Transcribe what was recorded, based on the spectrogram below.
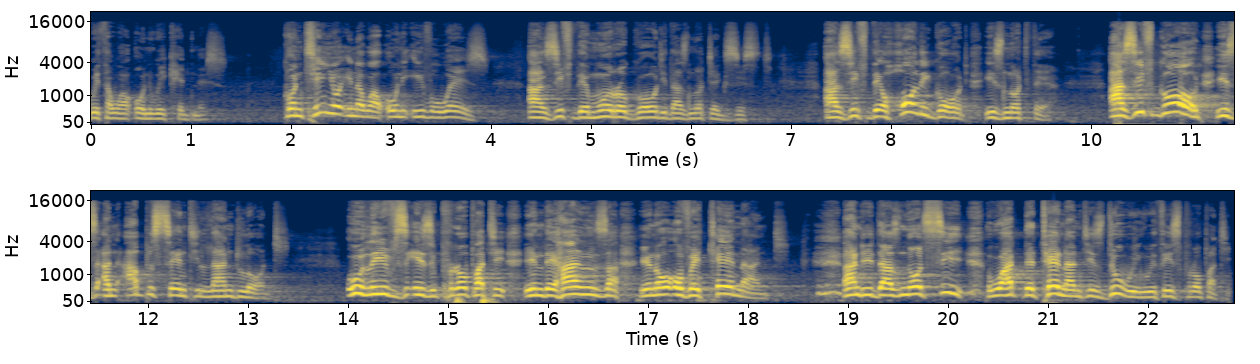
with our own wickedness. Continue in our own evil ways as if the moral God does not exist, as if the holy God is not there, as if God is an absent landlord who leaves his property in the hands, you know, of a tenant, and he does not see what the tenant is doing with his property.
